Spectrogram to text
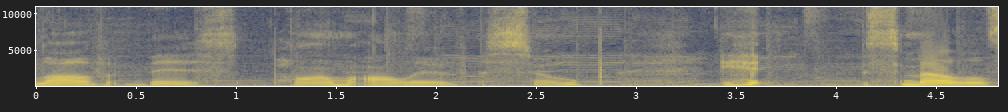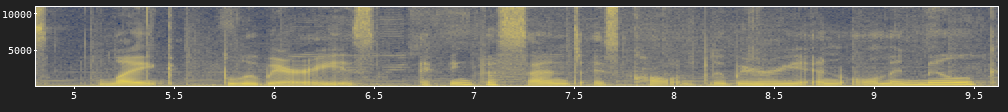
Love this Palmolive soap. It smells like blueberries. I think the scent is called blueberry and almond milk,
